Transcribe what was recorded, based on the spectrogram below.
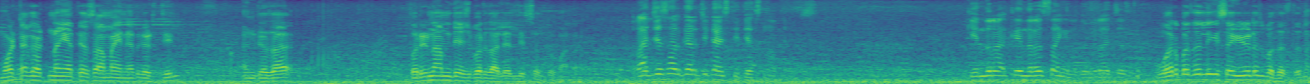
मोठ्या घटना येत्या सहा महिन्यात घडतील. आणि त्याचा परिणाम देशभर झालेला दिसेल तुम्हाला. राज्य सरकारची काय स्थिती असणार? केंद्र केंद्रात सांगितलं तुम्ही राज्यात वर बदलली की सगळीकडेच बदलतं ना?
